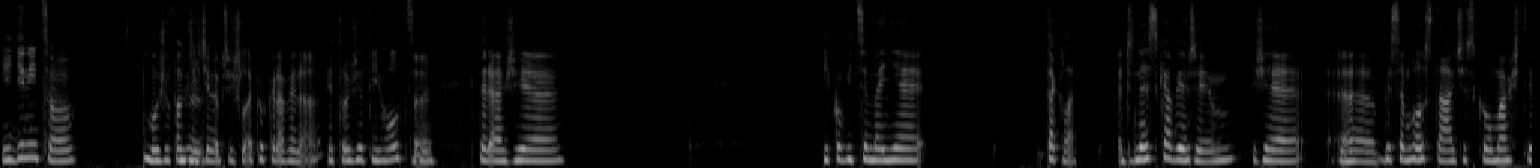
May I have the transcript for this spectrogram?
Jediný co, můžu fakt mm. říct, že mi přišlo jako kravina, je to, že ty holce, mm. která žije jako víceméně takhle. Dneska věřím, že uh, by se mohlo stát, že zkoumáš ty,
